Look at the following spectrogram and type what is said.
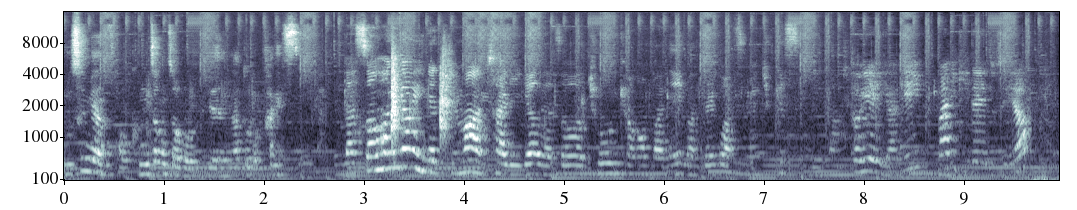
웃으면서 긍정적으로 대응하도록 하겠습니다. 낯선 환경이겠지만 잘 이겨내서 좋은 경험 많이 만들고 왔으면 좋겠습니다. 저희의 이야기 많이 기대해주세요.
